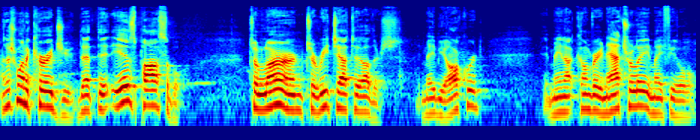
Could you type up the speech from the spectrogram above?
I just want to encourage you that it is possible to learn to reach out to others. It may be awkward, it may not come very naturally, it may feel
